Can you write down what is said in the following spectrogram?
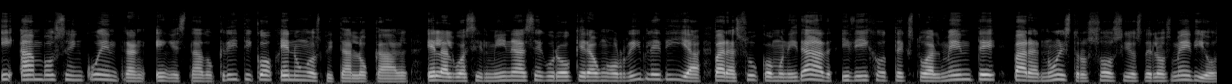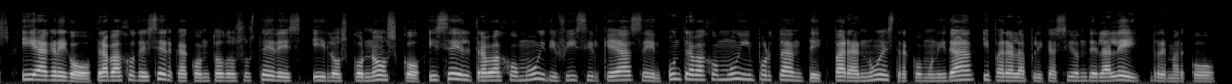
y ambos se encuentran en estado crítico en un hospital local. El alguacil Mina aseguró que era un horrible día para su comunidad y dijo textualmente para nuestros socios de los medios y agregó trabajo de cerca con todos ustedes y los conozco y sé el trabajo muy difícil que un trabajo muy importante para nuestra comunidad y para la aplicación de la ley, remarcó.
